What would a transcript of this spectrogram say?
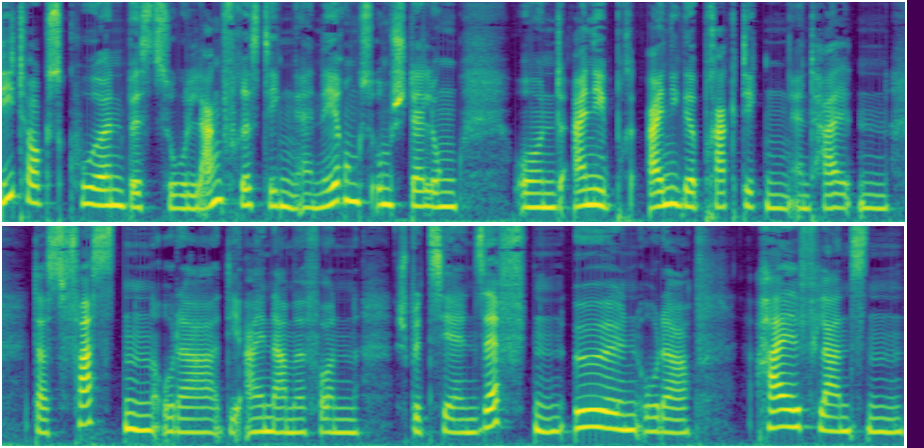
Detox-Kuren bis zu langfristigen Ernährungsumstellungen und einige Praktiken enthalten das Fasten oder die Einnahme von speziellen Säften, Ölen oder Heilpflanzen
